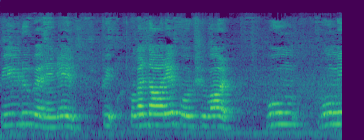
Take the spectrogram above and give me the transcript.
பீடு பெறனேல் புகழ்ந்தாரே போற்றுவார். பூமி பூமி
